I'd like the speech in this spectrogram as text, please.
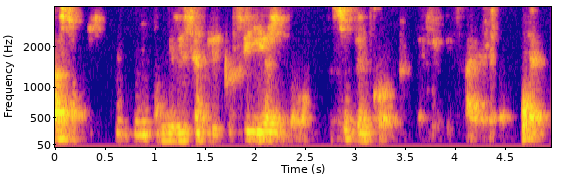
customers. Mm -hmm. Only recently, two, three years ago, the Supreme Court actually decided that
